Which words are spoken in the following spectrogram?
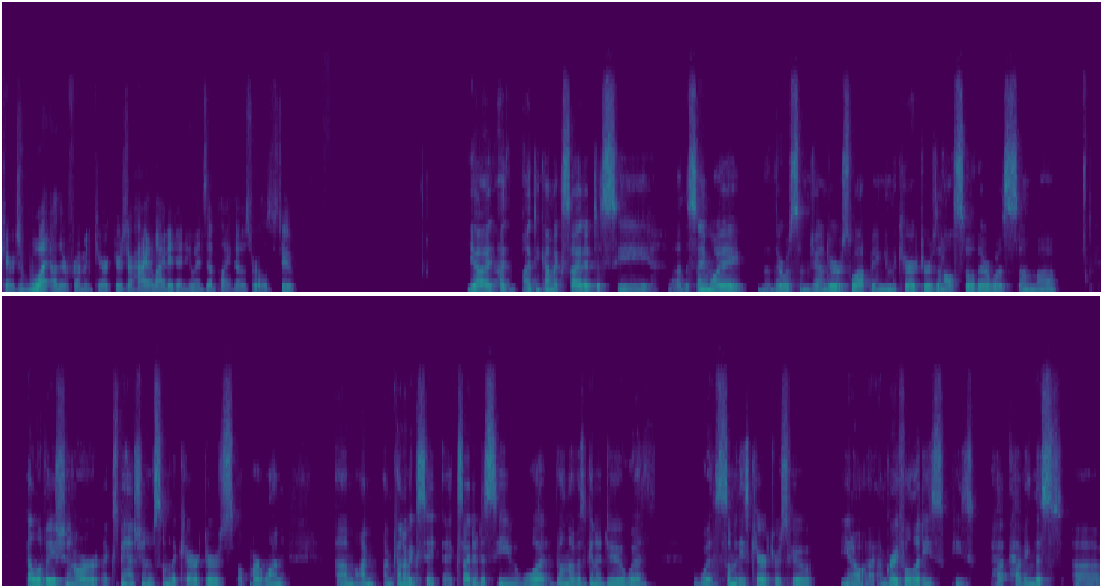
characters, what other Fremen characters are highlighted, and who ends up playing those roles too. Yeah, I, I think I'm excited to see uh, the same way there was some gender swapping in the characters, and also there was some uh, elevation or expansion of some of the characters of part one. Um, I'm I'm kind of ex- excited to see what Villeneuve is going to do with with some of these characters who, you know, I'm grateful that he's he's ha- having this uh,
